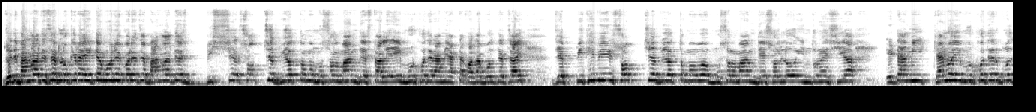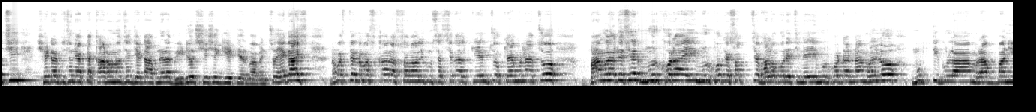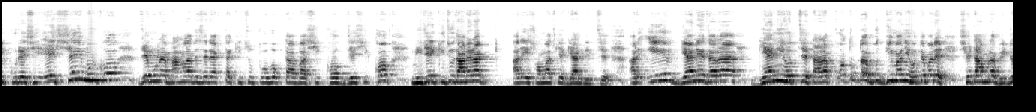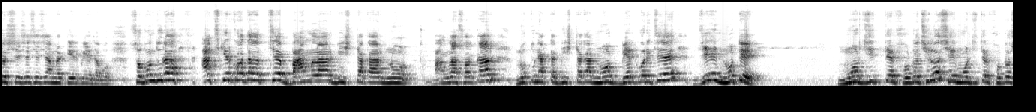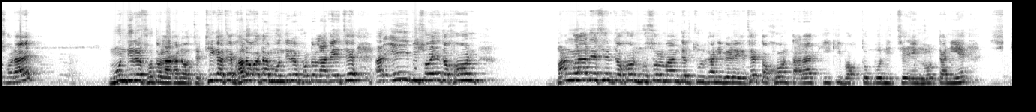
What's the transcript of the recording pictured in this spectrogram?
যদি বাংলাদেশের লোকেরা এইটা মনে করে যে বাংলাদেশ বিশ্বের সবচেয়ে বৃহত্তম মুসলমান দেশ, তাহলে এই মূর্খদের আমি একটা কথা বলতে চাই যে পৃথিবীর সবচেয়ে বৃহত্তম মুসলমান দেশ হইল ইন্দোনেশিয়া। এটা আমি কেন এই মূর্খদের বলছি? সেটার পিছনে একটা কারণ আছে যেটা আপনারা ভিডিওর শেষে গিয়ে টের পাবেন। সো হে গাইস নমস্তে, নমস্কার, আসসালামু আলাইকুম, সত শ্রী আকাল কেম চো, কেমন আছো? বাংলাদেশের মূর্খরা এই মূর্খকে সবচেয়ে ভালো করে চিনে এই মূর্খটার নাম হইল মুফতি গুলাম রাব্বানি কুরেশি। এই সেই মূর্খ যে মনে হয় বাংলাদেশের একটা কিছু প্রবক্তা বা শিক্ষক, যে শিক্ষক নিজেই কিছু জানে না আর এই সমাজকে জ্ঞান দিচ্ছে। আর এর জ্ঞানে যারা জ্ঞানী হচ্ছে, তারা কতটা বুদ্ধিমানী হতে পারে, সেটা আমরা ভিডিও শেষে শেষে আমরা টের পেয়ে যাব। সো বন্ধুরা, আজকের কথা হচ্ছে বাংলার বিশ টাকার নোট। বাংলা সরকার নতুন একটা বিশ টাকার নোট বের করেছে, যে নোটে মসজিদের ফটো ছিল, সেই মসজিদের ফটো সরায় মন্দিরের ফটো লাগানো হচ্ছে। ঠিক আছে, ভালো কথা, মন্দিরের ফটো লাগাইছে। আর এই বিষয়ে যখন বাংলাদেশের যখন মুসলমানদের চুলকানি বেড়ে গেছে, তখন তারা কি কি বক্তব্য নিচ্ছে এই নোটটা নিয়ে,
